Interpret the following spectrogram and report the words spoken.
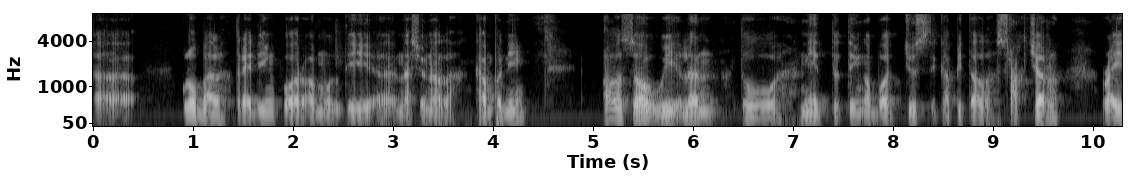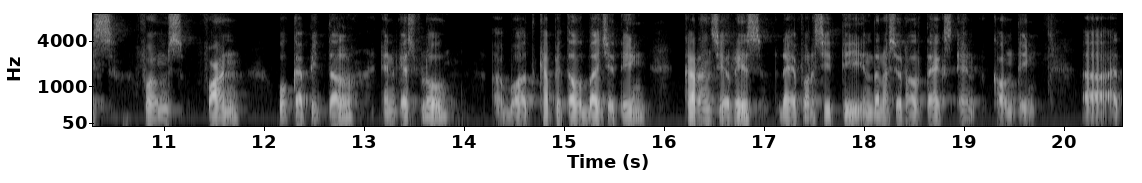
uh, global trading for a multinational company. Also, we learn to need to think about choose the capital structure, raise firms fund, work capital, and cash flow, about capital budgeting, currency risk, diversity, international tax, and accounting. Uh, at,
